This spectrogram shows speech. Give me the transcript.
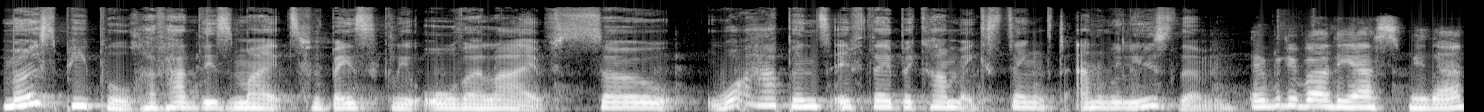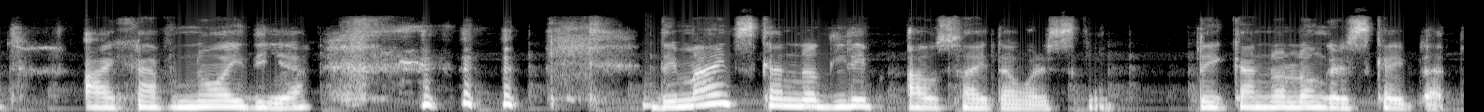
Most people have had these mites for basically all their lives. So, what happens if they become extinct and we lose them? Everybody asks me that. I have no idea. the mites cannot live outside our skin, they can no longer escape that.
